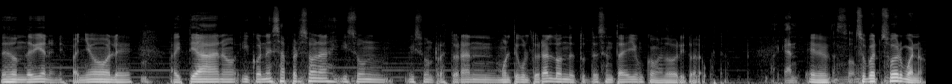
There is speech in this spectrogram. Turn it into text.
desde donde vienen, españoles, haitianos, y con esas personas hizo un, hizo un restaurante multicultural donde tú te sentás y un comedor y toda la cuestión. bacán. Eh. Súper, súper bueno.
